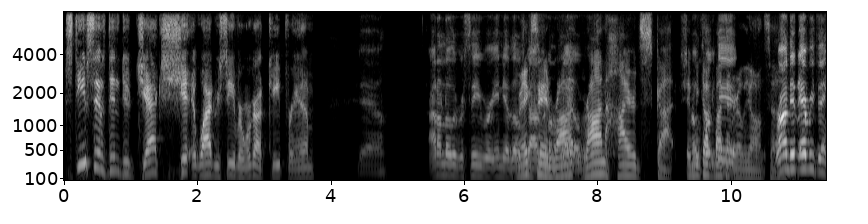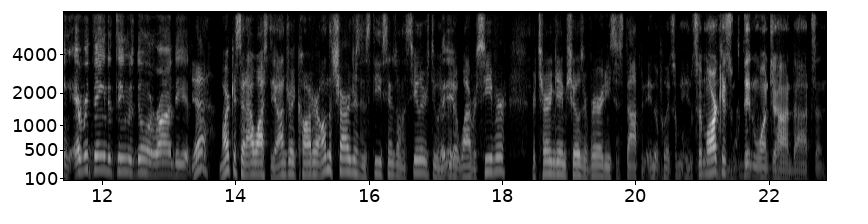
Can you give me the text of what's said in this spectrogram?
Steve Sims didn't do jack shit at wide receiver. and We're gonna keep for him. Yeah. I don't know the receiver, any of those Greg guys. are saying Ron. Ron hired Scott. And we No talked fuck about that early on. So Ron did everything. Everything the team was doing, Ron did. bro. Yeah, Marcus said I watched DeAndre Carter on the Chargers and Steve Sims on the Steelers doing good at wide receiver. Return game shows Rivera needs to stop and input. So, his- so Marcus didn't want Jahan Dotson.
